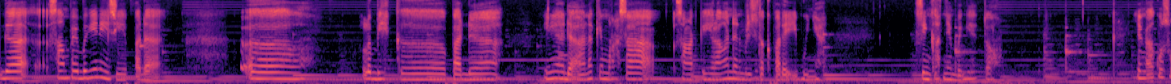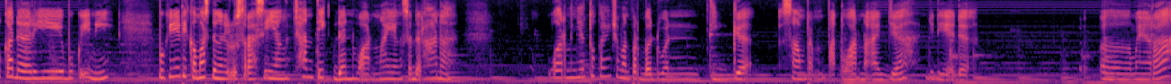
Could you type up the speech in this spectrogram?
nggak sampai begini sih pada uh, lebih kepada ini ada anak yang merasa sangat kehilangan dan bercerita kepada ibunya. Singkatnya begitu. Yang aku suka dari buku ini buku ini dikemas dengan ilustrasi yang cantik dan warna yang sederhana. Warnanya tuh paling cuma perpaduan tiga sampai empat warna aja. Jadi ada uh, merah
